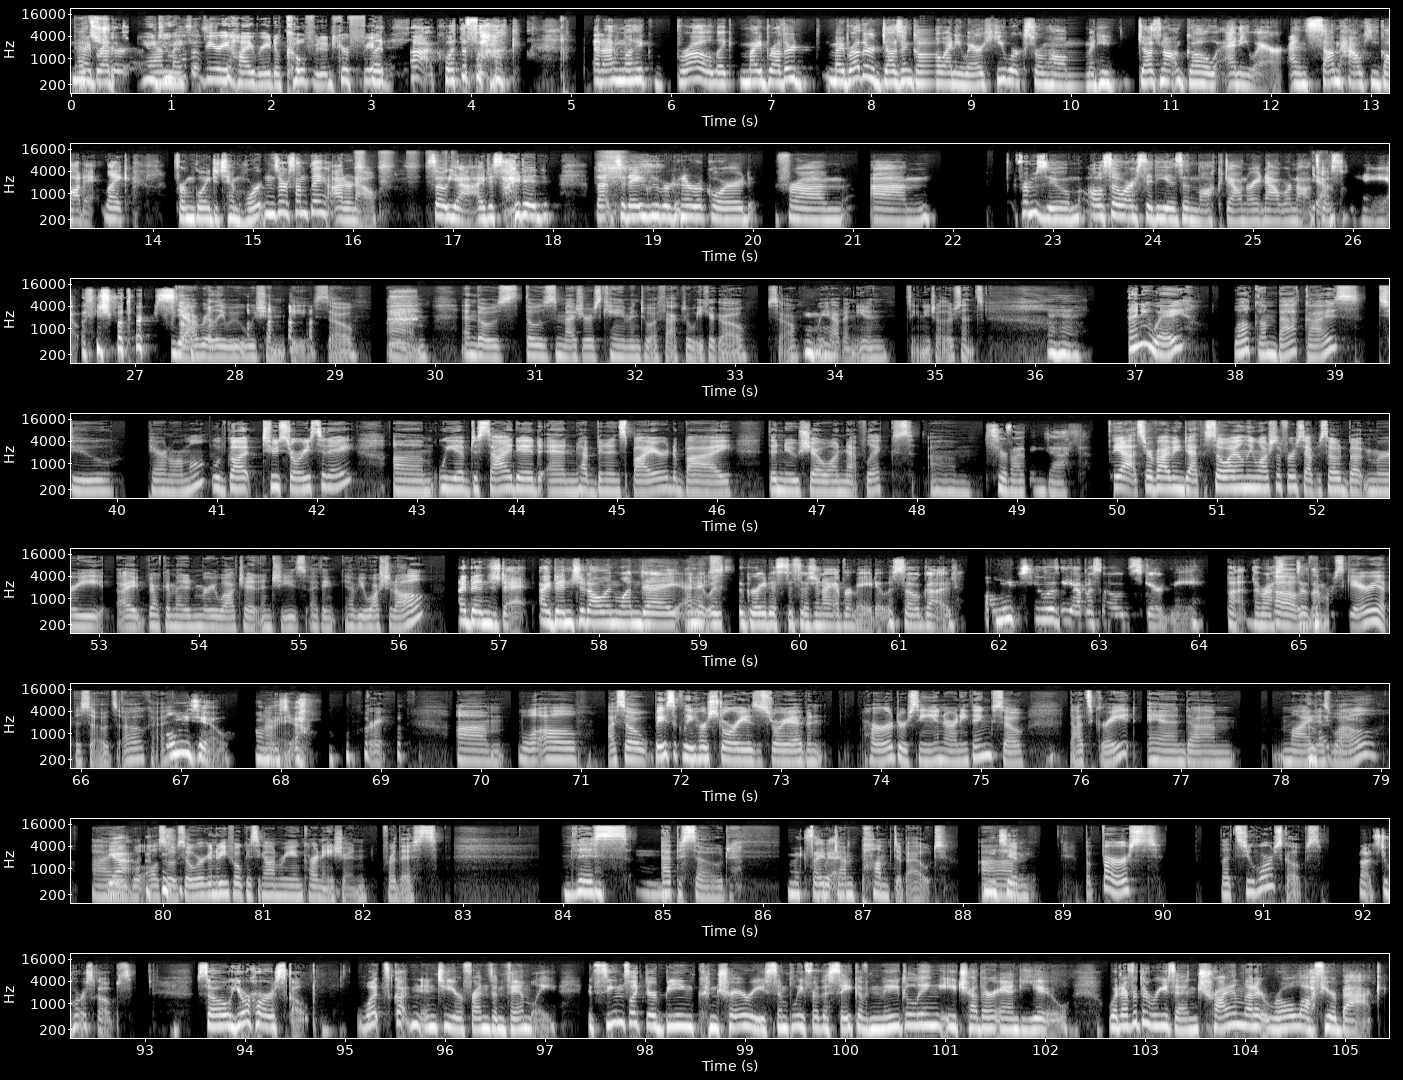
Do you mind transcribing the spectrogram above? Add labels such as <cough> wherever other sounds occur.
That's my true. brother You and do have a very high rate of COVID in your family. like fuck what the fuck and i'm like bro like my brother my brother doesn't go anywhere he works from home and he does not go anywhere and somehow he got it like from going to tim hortons or something i don't know so yeah i decided that today we were going to record from um from zoom also our city is in lockdown right now we're not Yeah. supposed to be hanging out with each other <laughs> so. yeah, really, we, we shouldn't be. So, um, and those those measures came into effect a week ago. So we Mhm. haven't even seen each other since. Mhm. Anyway, welcome back, guys, to Paranormal. We've got two stories today. Um, we have decided and have been inspired by the new show on Netflix. Um, surviving death yeah, Surviving Death. So I only watched the first episode, but Marie, I recommended Marie watch it, and she's, I think, have you watched it all? I binged it. I binged it all in one day, and it was the greatest decision I ever made. It was so good. Only two of the episodes scared me, but the rest Oh, of the them more scary episodes. Oh, okay. only two. Only right. two. <laughs> Great. Um, well, I'll. So basically, her story is a story I haven't heard or seen or anything, so that's great. And um, mine as well. I Yeah. will also. So we're going to be focusing on reincarnation for this this Mm, episode, I'm excited. which I'm pumped about. Me too. Um, But first, let's do horoscopes. Let's do horoscopes. So, your horoscope. What's gotten into your friends and family? It seems like they're being contrary simply for the sake of needling each other and you. Whatever the reason, try and let it roll off your back.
